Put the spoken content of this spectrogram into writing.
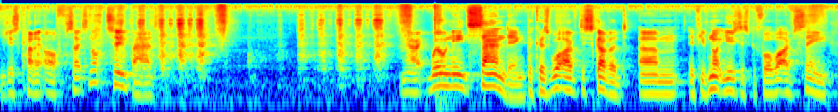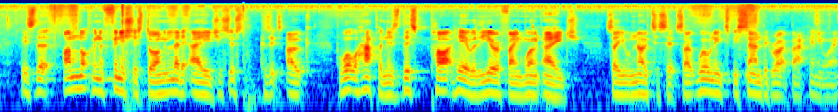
you just cut it off. So it's not too bad. Now it will need sanding because what I've discovered, um, if you've not used this before, what I've seen is that I'm not going to finish this door, I'm going to let it age, it's just because it's oak. What will happen is this part here with the urethane won't age, so you'll notice it. So it will need to be sanded right back anyway.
